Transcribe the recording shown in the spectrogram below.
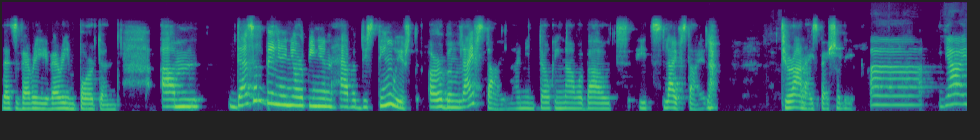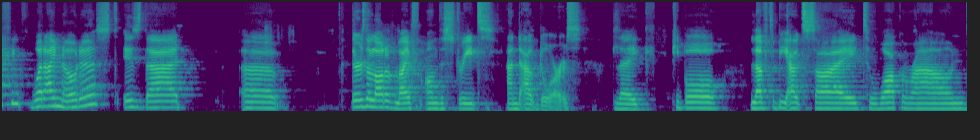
that's very very important. Um does Albania, in your opinion, have a distinguished urban lifestyle? I mean, talking now about its lifestyle. Tirana especially? Uh, yeah, I think what I noticed is that uh, there's a lot of life on the streets and outdoors. Like people love to be outside, to walk around.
